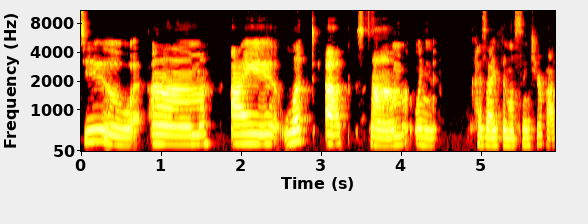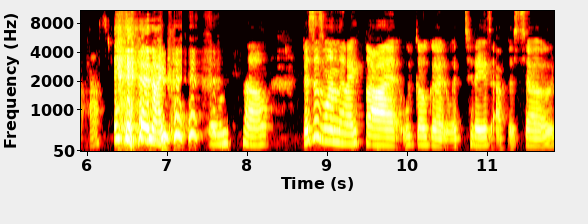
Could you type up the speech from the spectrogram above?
do. Um, I looked up some when because I've been listening to your podcast, and I so this is one that I thought would go good with today's episode.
